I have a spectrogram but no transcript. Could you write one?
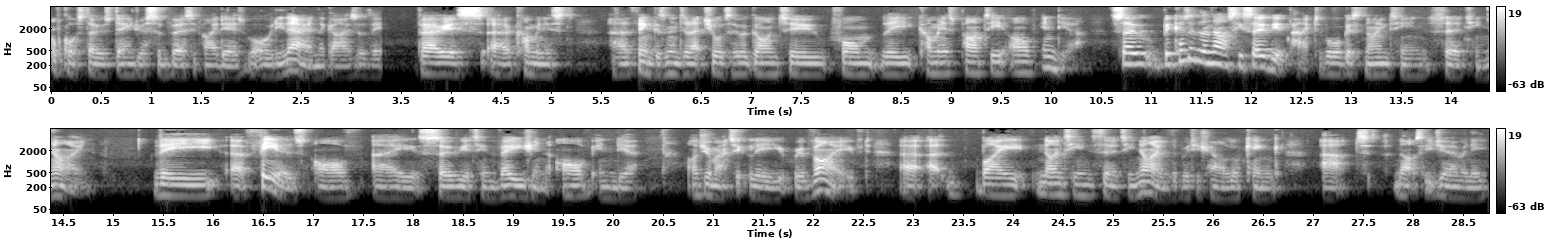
Of course, those dangerous subversive ideas were already there in the guise of the various uh, communist uh, thinkers and intellectuals who had gone to form the Communist Party of India. So, because of the Nazi Soviet Pact of August 1939, the uh, fears of a Soviet invasion of India are dramatically revived. Uh, by 1939, the British are looking at Nazi Germany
